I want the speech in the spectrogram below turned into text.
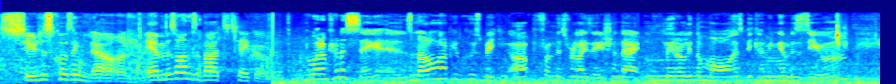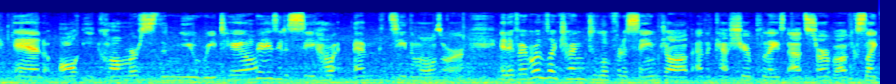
Sears is closing down. Amazon's about to take over. What I'm trying to say is not a lot of people who's waking up from this realization that literally the mall is becoming a museum and all e-commerce is the new retail. Crazy to see how empty the malls are. And if everyone's like trying to look for the same job at the cashier place at Starbucks, like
